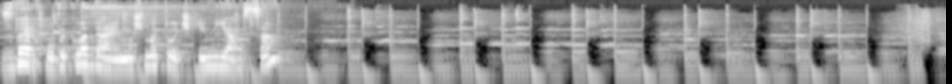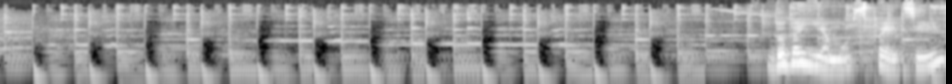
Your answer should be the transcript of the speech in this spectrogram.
Зверху викладаємо шматочки м'яса. Додаємо спеції,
